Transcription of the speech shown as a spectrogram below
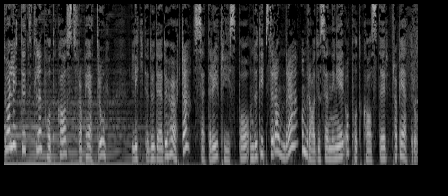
Du har lyttet til en podkast fra Petro. Likte du det du hørte, setter vi pris på om du tipser andre om radiosendinger og podkaster fra Petro.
